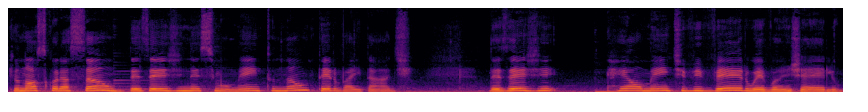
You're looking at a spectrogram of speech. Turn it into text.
Que o nosso coração deseje nesse momento não ter vaidade, deseje realmente viver o Evangelho,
